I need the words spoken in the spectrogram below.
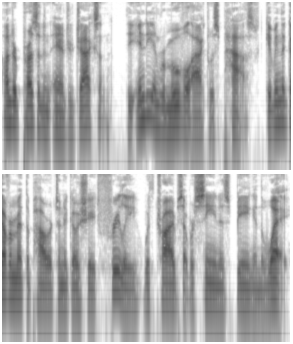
Under President Andrew Jackson, the Indian Removal Act was passed, giving the government the power to negotiate freely with tribes that were seen as being in the way,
